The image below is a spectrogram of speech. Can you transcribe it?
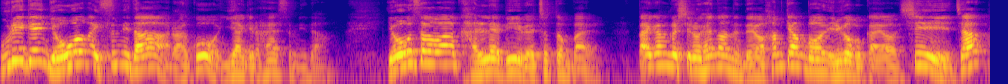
우리에겐 여호와가 있습니다라고 이야기를 하였습니다. 여호수아와 갈렙이 외쳤던 말 빨간 글씨로 해놓았는데요. 함께 한번 읽어볼까요? 시작.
